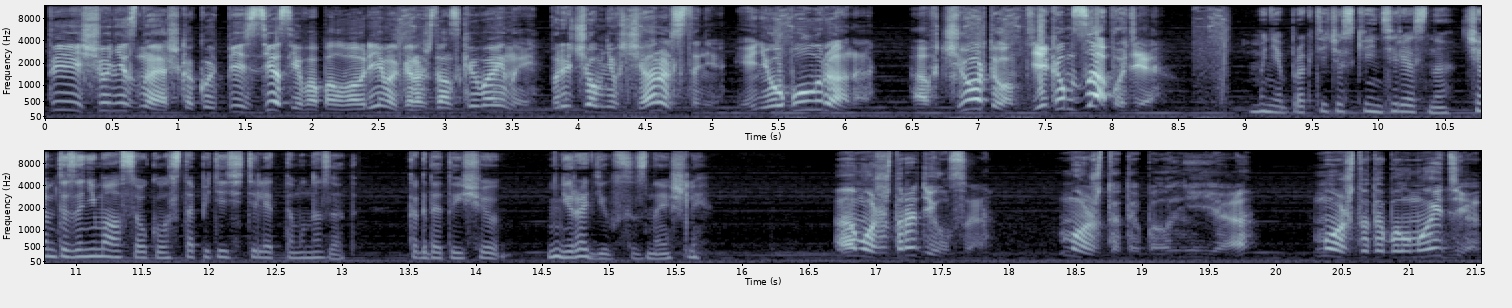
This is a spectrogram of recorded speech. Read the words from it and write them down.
Ты еще не знаешь, какой пиздец я попал во время гражданской войны. Причем не в Чарльстоне и не у Булрана, а в чертовом Диком Западе. Мне практически интересно, чем ты занимался около 150 лет тому назад, когда ты еще не родился, знаешь ли. А может, родился. Может, это был не я. Может, это был мой дед.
